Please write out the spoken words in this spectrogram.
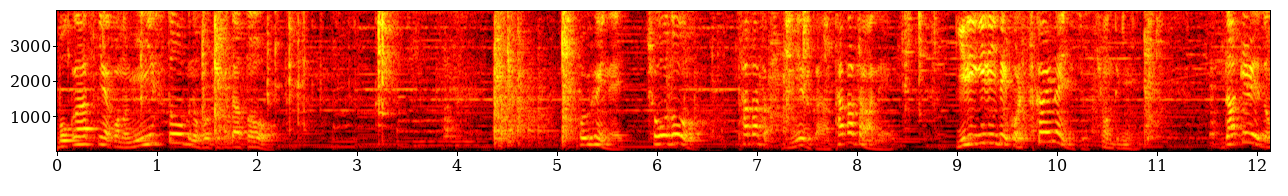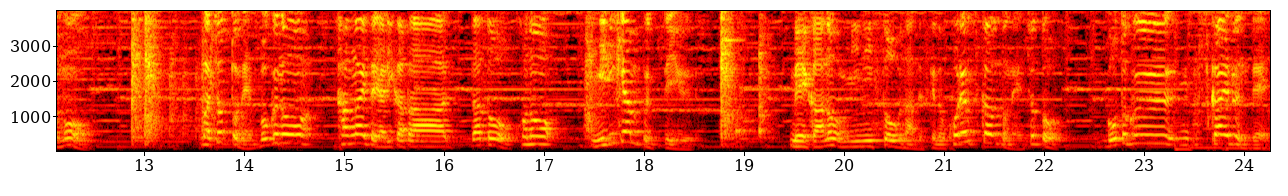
僕が好きなこのミニストーブの五徳だとこういうふうにねちょうど高さ見えるかな？高さがねギリギリでこれ使えないんですよ基本的に。だけれどもまあちょっとね僕の考えたやり方だとこのミリキャンプっていうメーカーのミニストーブなんですけどこれを使うとねちょっと五徳使えるんで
